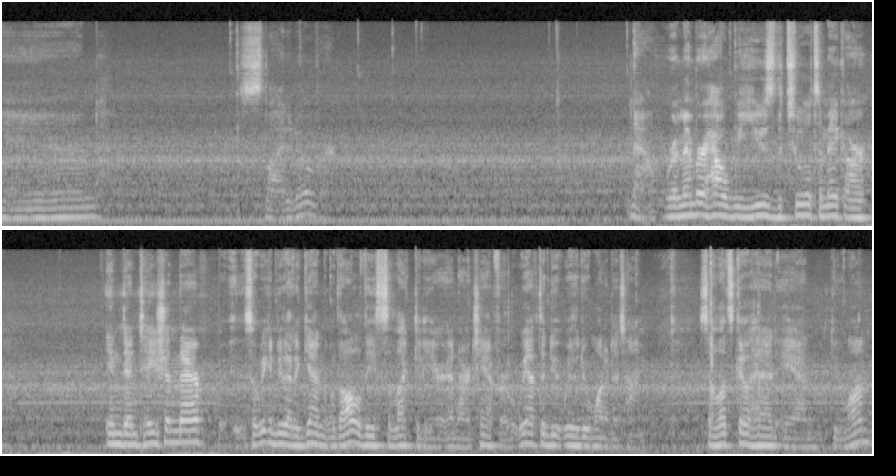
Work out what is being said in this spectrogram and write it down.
and slide it over. Now, remember how we use the tool to make our indentation there? So we can do that again with all of these selected here in our chamfer, but we have to do, we do one at a time. So let's go ahead and do one.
